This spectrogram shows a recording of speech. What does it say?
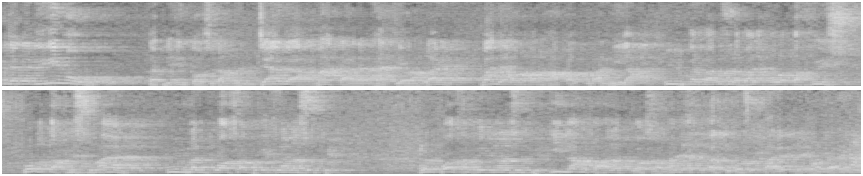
menjaga dirimu. Tapi engkau sedang menjaga mata dan hati orang lain. Banyak orang-orang hafal Quran hilang. Ini bukan baru sudah banyak kalau tahfiz. Kalau tahfiz Quran ini bulan puasa pakai celana sempit. Bulan puasa pakai celana sempit hilang pahala puasa. Mana atu atu masuk parit naik honda ini?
